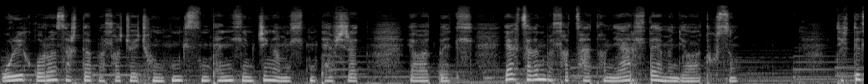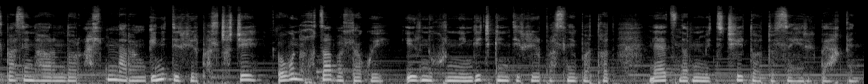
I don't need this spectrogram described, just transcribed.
үрийг 3 сартай болгож байж хүндэн гэсэн танил эмчийн амлалтанд тавьшраад яваад байтал яг цаг нь болоход цаадах нь яаралтай юмд яваад өгсөн. Тэгтэл бас энэ хоорондоор алтан наран гинэт ирэхэр болчихжээ. Уг нь хугацаа болоогүй. Ир нөхөр нь ингэж гинт ирэхэр болсныг бодоход найз нар нь мэдчихэд дуудулсан хэрэг байх гин.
